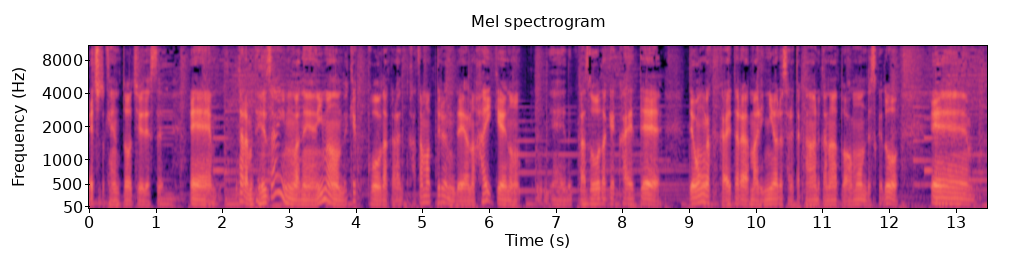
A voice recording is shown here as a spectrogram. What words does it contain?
えちょっと検討中です。えー、ただデザインはね、今ので結構だから固まってるんで、あの背景の、えー、画像だけ変えて、で、音楽変えたら、まあリニューアルされた感あるかなとは思うんですけど、えー、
